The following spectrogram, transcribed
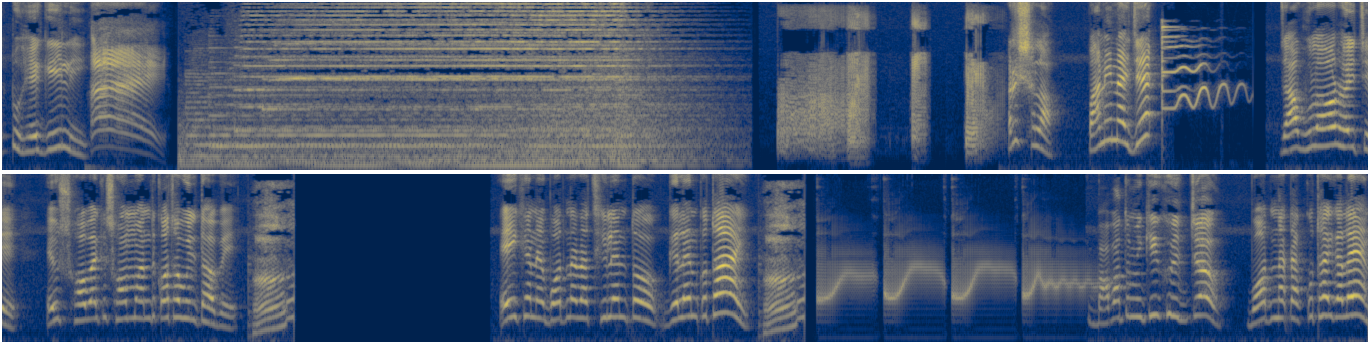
একটু হে গেলি আরে শালা পানি নাই যে। যা ভুল হওয়ার হয়েছে এই সবাইকে সম্মান দিয়ে কথা বলতে হবে। এইখানে বদনারা ছিলেন তো গেলেন কোথায়? বাবা তুমি কি খুঁজছো? বদনাটা কোথায় গেলেন?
